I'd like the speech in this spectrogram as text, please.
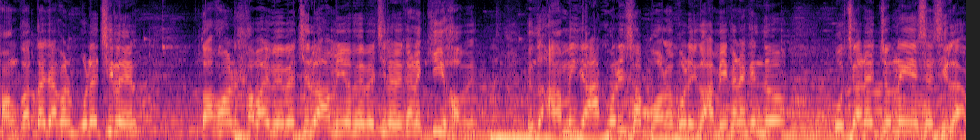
শঙ্করদা যখন পড়েছিলেন তখন সবাই ভেবেছিল, আমিও ভেবেছিলাম এখানে কি হবে। কিন্তু আমি যা করি সব বড় করি আমি এখানে কিন্তু প্রচারের জন্যই এসেছিলাম।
